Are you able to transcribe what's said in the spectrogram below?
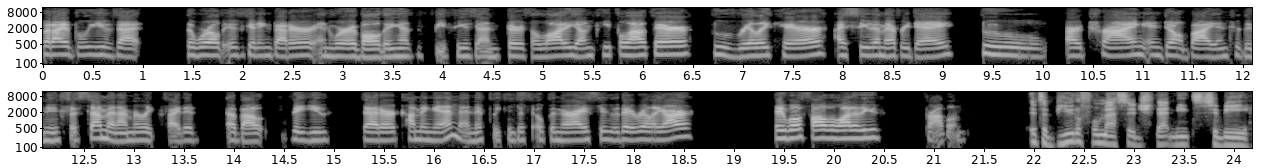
But I believe that the world is getting better and we're evolving as a species. And there's a lot of young people out there who really care. I see them every day who are trying and don't buy into the new system. And I'm really excited about the youth that are coming in. And if we can just open their eyes to who they really are, they will solve a lot of these problems. It's a beautiful message that needs to be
